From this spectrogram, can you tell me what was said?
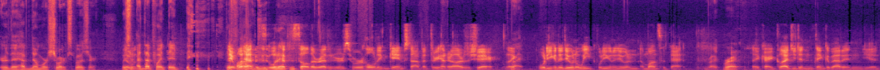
or they have no more short exposure. Which at that point they yeah, what happens? What happens to all the redditors who are holding GameStop at three hundred dollars a share? Like, Right. what are you going to do in a week? What are you going to do in a month with that? Right. Right. Like, all right, glad you didn't think about it and you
